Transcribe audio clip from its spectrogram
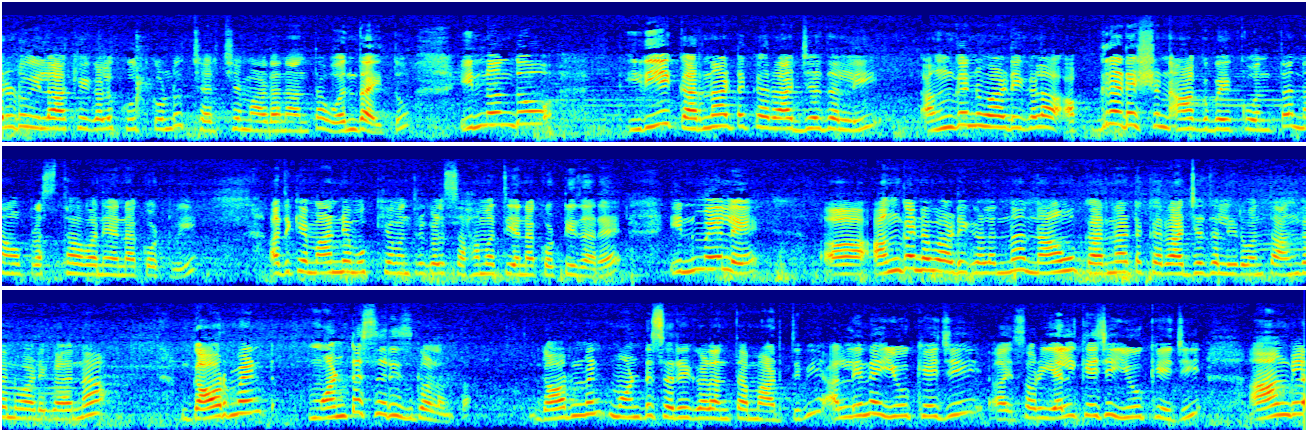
ಎರಡು ಇಲಾಖೆಗಳು ಕೂತ್ಕೊಂಡು ಚರ್ಚೆ ಮಾಡೋಣ ಅಂತ ಒಂದಾಯಿತು. ಇನ್ನೊಂದು, ಇಡೀ ಕರ್ನಾಟಕ ರಾಜ್ಯದಲ್ಲಿ ಅಂಗನವಾಡಿಗಳ ಅಪ್ಗ್ರೇಡೇಷನ್ ಆಗಬೇಕು ಅಂತ ನಾವು ಪ್ರಸ್ತಾವನೆಯನ್ನು ಕೊಟ್ವಿ. ಅದಕ್ಕೆ ಮಾನ್ಯ ಮುಖ್ಯಮಂತ್ರಿಗಳು ಸಹಮತಿಯನ್ನು ಕೊಟ್ಟಿದ್ದಾರೆ. ಇನ್ಮೇಲೆ ಅಂಗನವಾಡಿಗಳನ್ನು ನಾವು ಕರ್ನಾಟಕ ರಾಜ್ಯದಲ್ಲಿರುವಂಥ ಅಂಗನವಾಡಿಗಳನ್ನು ಗೌರ್ಮೆಂಟ್ ಮಾಂಟಸರೀಸ್ಗಳಂತ ಗೌರ್ಮೆಂಟ್ ಮಾಂಟಸರಿಗಳಂತ ಮಾಡ್ತೀವಿ. ಅಲ್ಲಿನ U K G sorry L K G U K G ಆಂಗ್ಲ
